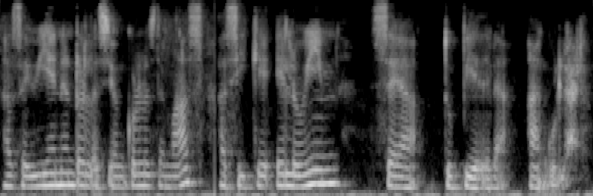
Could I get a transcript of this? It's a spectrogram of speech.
hace bien en relación con los demás, así que Elohim sea tu piedra angular.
